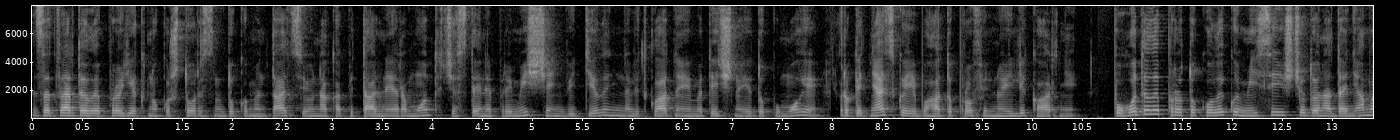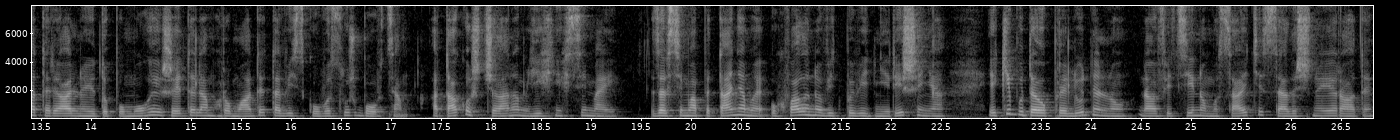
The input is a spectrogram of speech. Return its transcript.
Затвердили проєктно-кошторисну документацію на капітальний ремонт частини приміщень відділень невідкладної медичної допомоги Рокетнянської багатопрофільної лікарні. Погодили протоколи комісії щодо надання матеріальної допомоги жителям громади та військовослужбовцям, а також членам їхніх сімей. За всіма питаннями ухвалено відповідні рішення, які буде оприлюднено на офіційному сайті селищної ради.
